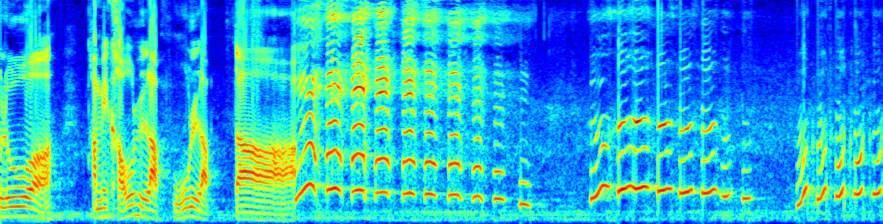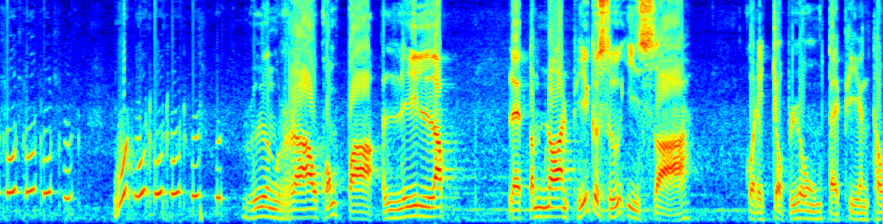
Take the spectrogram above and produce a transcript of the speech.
กลัวทำให้เขาหลับหูหลับตา เรื่องราวของป่าลี้ลับ และตำนานผีกระสืออีสา ก็ได้จบลงแต่เพียงเท่า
